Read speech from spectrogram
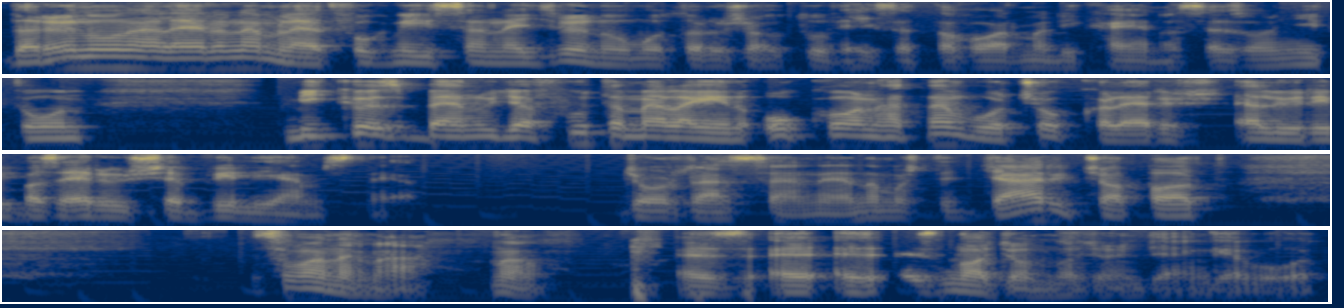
De a Renault-nál erre nem lehet fogni, hiszen egy Renault motoros autó végzett a harmadik helyen a szezonnyitón, miközben ugye a futam elején Okon, hát nem volt sokkal erős, előrébb az erősebb Williamsnél, George Russellnél. Na most egy gyári csapat, szóval nem áll. Na, ez, ez, ez nagyon-nagyon gyenge volt.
